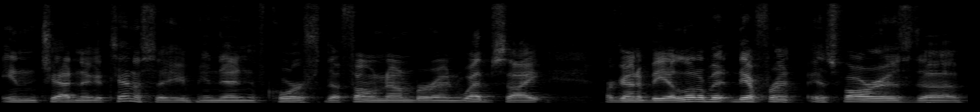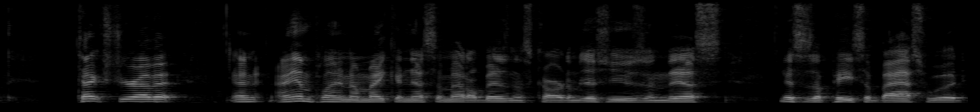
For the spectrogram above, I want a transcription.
in Chattanooga, Tennessee. And then, of course, the phone number and website are going to be a little bit different as far as the texture of it. And I am planning on making this a metal business card. I'm just using this. This is a piece of basswood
